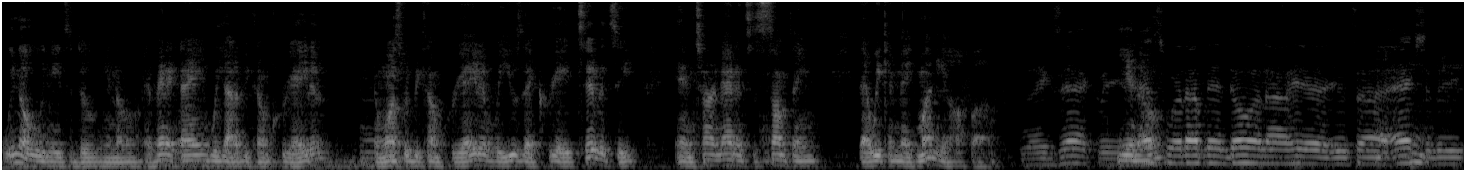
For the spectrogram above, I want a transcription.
we know what we need to do. You know, if anything, we got to become creative. And once we become creative, we use that creativity and turn that into something that we can make money off of. Exactly. You And know? That's what I've been doing out here is uh, actually,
